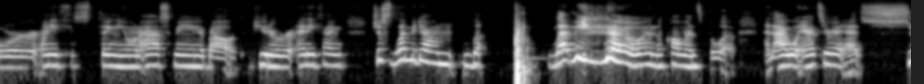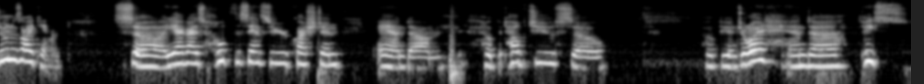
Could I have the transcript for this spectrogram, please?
or anything you want to ask me about a computer or anything, just let me down, let, let me know in the comments below, and I will answer it as soon as I can. So, yeah, guys, hope this answered your question, and, um, hope it helped you, so, hope you enjoyed, and, uh, peace.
